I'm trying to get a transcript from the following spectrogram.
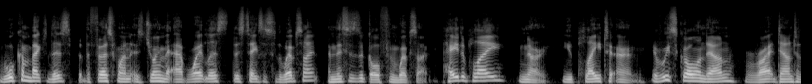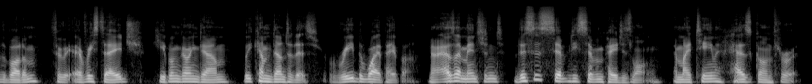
We'll come back to this, but the first one is join the app waitlist. This takes us to the website, and this is the GolfN website. Pay to play? No, you play to earn. If we scroll on down, right down to the bottom, bottom through every stage, keep on going down, we come down to this, read the white paper. Now, as I mentioned, this is 77 pages long, and my team has gone through it.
